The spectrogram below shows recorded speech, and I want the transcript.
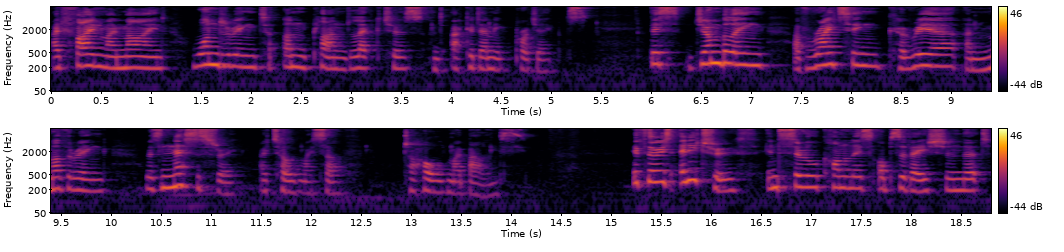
I'd find my mind wandering to unplanned lectures and academic projects. This jumbling of writing, career, and mothering was necessary, I told myself, to hold my balance. If there is any truth in Cyril Connolly's observation that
